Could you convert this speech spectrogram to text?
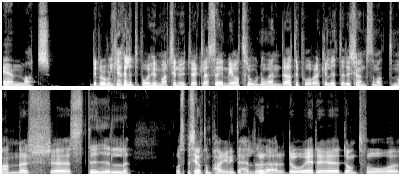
en match? Det beror väl kanske lite på hur matchen utvecklar sig, men jag tror nog ändå att det påverkar lite. Det känns som att Manners eh, stil, och speciellt om Pajen inte heller är där, då är det de två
